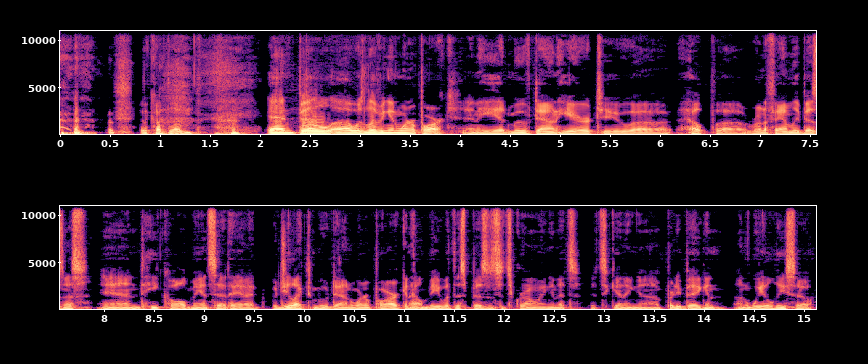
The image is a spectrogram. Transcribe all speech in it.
a couple of them. And Bill uh, was living in Winter Park, and he had moved down here to uh, help uh, run a family business. And he called me and said, "Hey, would you like to move down to Winter Park and help me with this business? It's growing and it's it's getting uh, pretty big and unwieldy." So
